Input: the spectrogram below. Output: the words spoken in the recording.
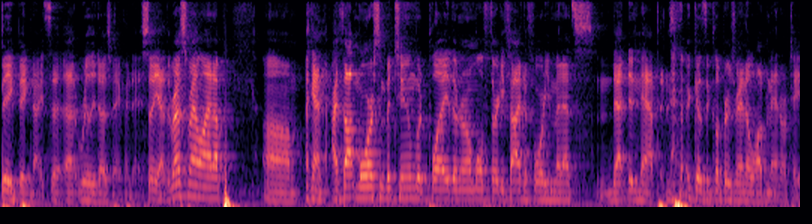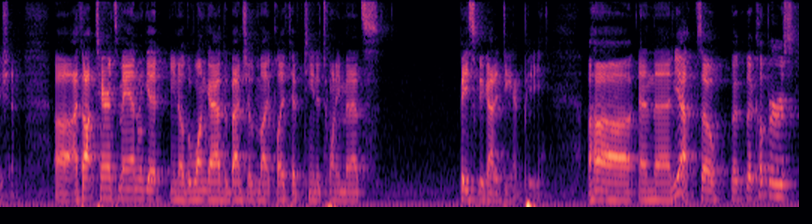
big, big nights. That, that, really does make my day. So, yeah, the rest of my lineup. Um, again, I thought Morris and Batum would play their normal 35 to 40 minutes. That didn't happen because the Clippers ran a 11 man rotation. Uh, I thought Terrence Mann would get, you know, the one guy at the bench that might play 15 to 20 minutes. Basically got a DNP. Uh, and then, yeah, so the, the Clippers,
